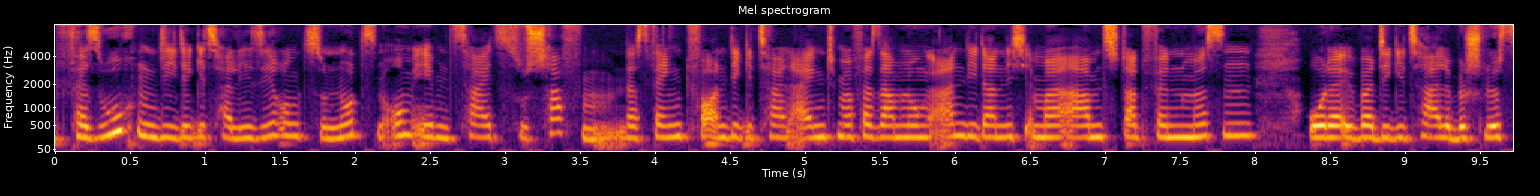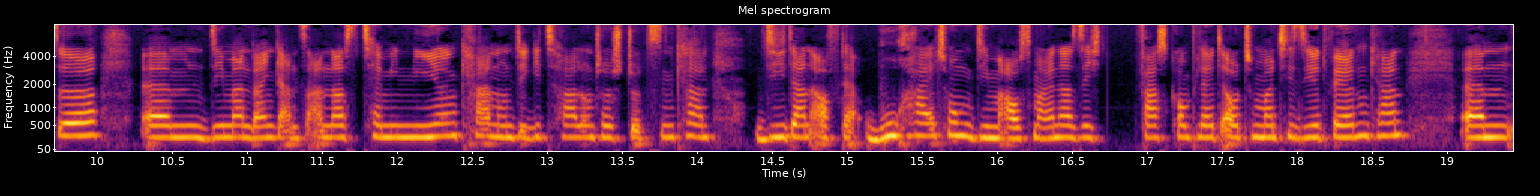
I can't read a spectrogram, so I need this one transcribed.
versuchen, die Digitalisierung zu nutzen, um eben Zeit zu schaffen. Das fängt von digitalen Eigentümerversammlungen an, die dann nicht immer abends stattfinden müssen, oder über digitale Beschlüsse, ähm, die man dann ganz anders terminieren kann und digital unterstützen kann, die dann auf der Buchhaltung, die aus meiner Sicht fast komplett automatisiert werden kann, ähm,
